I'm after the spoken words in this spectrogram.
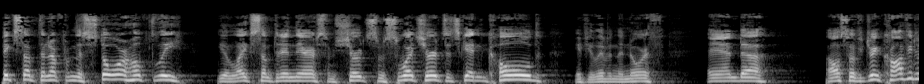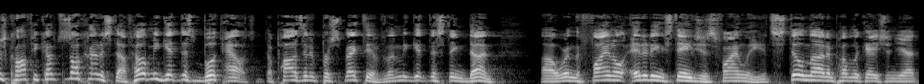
Pick something up from the store. Hopefully you like something in there, some shirts, some sweatshirts. It's getting cold if you live in the north. And, uh, also, if you drink coffee, there's coffee cups. There's all kind of stuff. Help me get this book out. A positive perspective. Let me get this thing done. Uh, we're in the final editing stages. Finally, it's still not in publication yet,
